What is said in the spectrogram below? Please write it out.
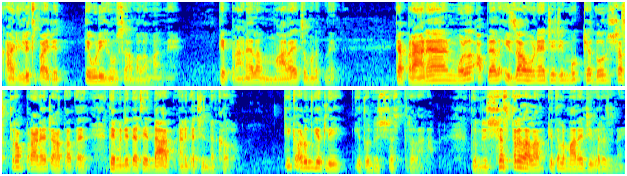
काढलीच पाहिजेत. तेवढी हिंसा आम्हाला मान्य आहे. ते प्राण्याला मारायचं म्हणत नाहीत. त्या प्राण्यांमुळं आपल्याला इजा होण्याची जी मुख्य दोन शस्त्र प्राण्याच्या हातात आहेत ते म्हणजे त्याचे दात आणि त्याची नख. ती काढून घेतली की तो निशस्त्र झाला. तो निशस्त्र झाला की त्याला मारायची गरज नाही.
